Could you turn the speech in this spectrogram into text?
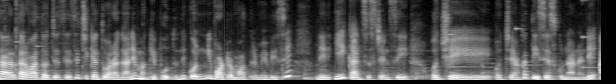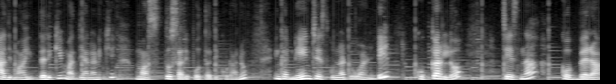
తర్వాత వచ్చేసేసి చికెన్ త్వరగానే మగ్గిపోతుంది. కొన్ని వాటర్ మాత్రమే వేసి నేను ఈ కన్సిస్టెన్సీ వచ్చే వచ్చాక తీసేసుకున్నానండి. అది మా ఇద్దరికి మధ్యాహ్నానికి మస్తు సరిపోతుంది కూడాను. ఇంకా నేను చేసుకున్నటువంటి కుక్కర్లో చేసిన కొబ్బెర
